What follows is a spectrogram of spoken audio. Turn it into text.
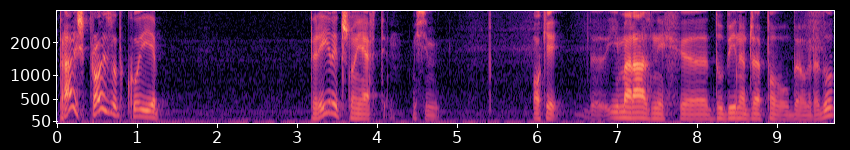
praviš proizvod koji je prilično jeftin. Mislim, ok, ima raznih uh, dubina džepova u Beogradu,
